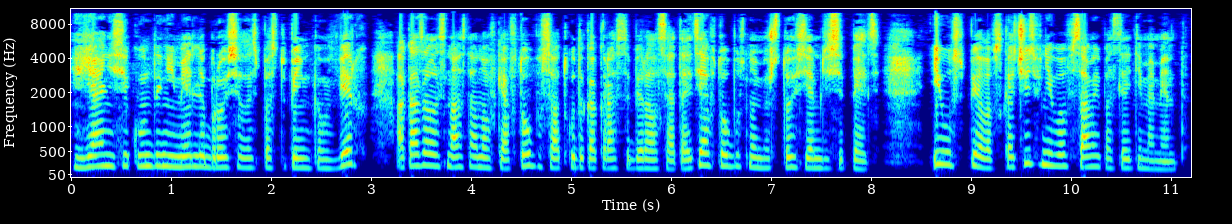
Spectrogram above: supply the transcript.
и я ни секунды немедля бросилась по ступенькам вверх, оказалась на остановке автобуса, откуда как раз собирался отойти автобус номер 175, и успела вскочить в него в самый последний момент.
